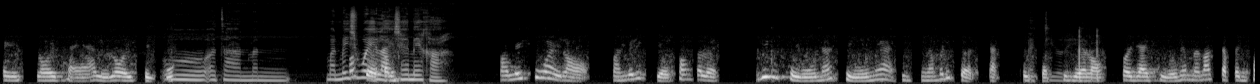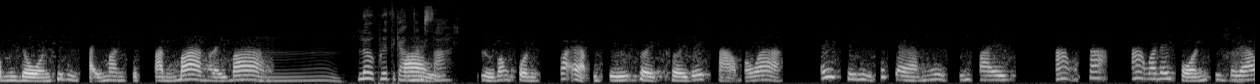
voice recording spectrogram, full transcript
ไปโรยแผลหรือโรยสิวเอออาจารย์มันมันไม่ช่วยอะไรใช่ไหมคะมันไม่ช่วยหรอก มันไม่ได้เกี่ยวข้องกันเลย ยิ่งสิวนะสิวเนี่ยจริงๆแล้วไม่ได้เกิดจากติดแบคทีเรียหรอกส่วนใหญ่สิวเนี่ยมันมักจะเป็นคอมมิโดนที่มีไขมันอุดตันบ้างอะไรบ้างอืมเลิกพฤติกรรมนั้นซะหรือบางคนก็แอบไปซื้อเคยเคยได้ข่าวมาว่าเอ้ยคลินิกที่แกงนี่กินไปอ้างถ้าอ้างว่าได้ผลกินไปแล้ว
